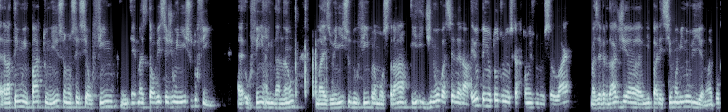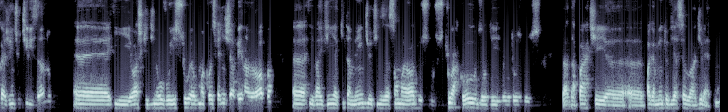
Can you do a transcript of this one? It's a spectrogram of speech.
ela tem um impacto nisso. Não sei se é o fim, mas talvez seja o início do fim. É, o fim ainda não, mas o início do fim para mostrar e, e, de novo acelerar. Eu tenho todos os meus cartões no meu celular, mas é verdade é, me parecia uma minoria, não é pouca gente utilizando. É, e eu acho que de novo isso é alguma coisa que a gente já vê na Europa é, e vai vir aqui também de utilização maior dos, dos QR codes ou de, dos, dos da, da, parte uh, uh, pagamento via celular direto. Né?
